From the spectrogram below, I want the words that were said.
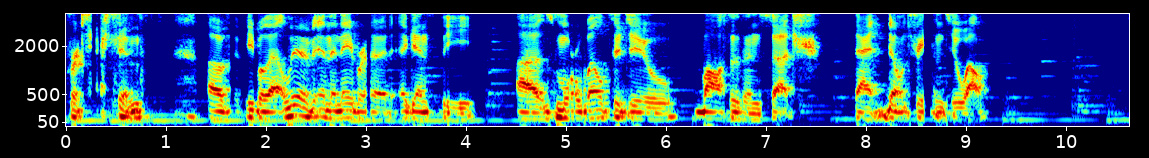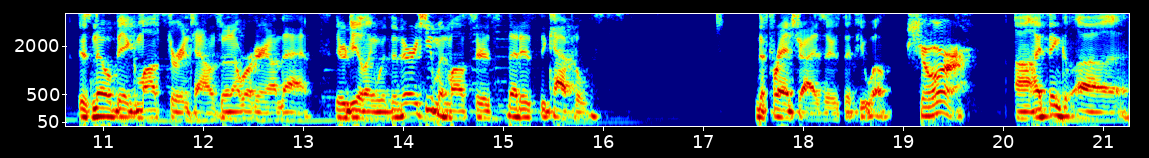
protections of the people that live in the neighborhood against the uh, more well-to-do bosses and such that don't treat them too well. There's no big monster in town, so they're not working on that. They're dealing with the very human monsters, that is the capitalists, the franchisers, if you will. Sure. Uh, I think uh,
